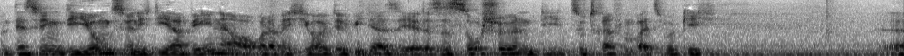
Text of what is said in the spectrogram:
und deswegen die Jungs, wenn ich die erwähne auch oder wenn ich die heute wiedersehe, das ist so schön, die zu treffen, weil es wirklich äh,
